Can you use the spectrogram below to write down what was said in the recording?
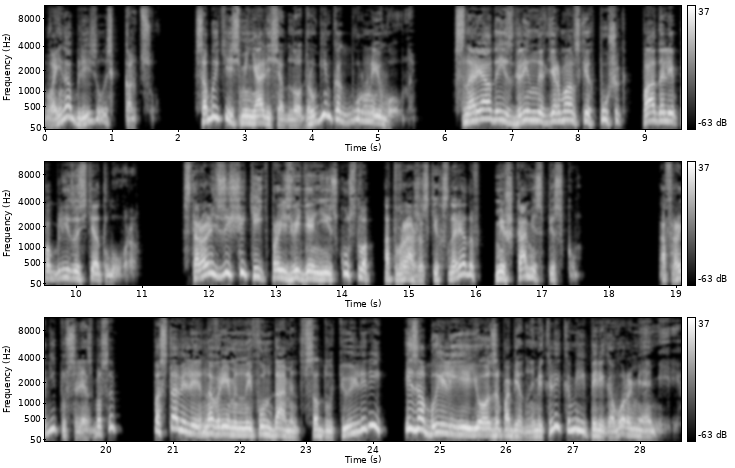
Война близилась к концу. События сменялись одно другим, как бурные волны. Снаряды из длинных германских пушек падали поблизости от Лувра старались защитить произведение искусства от вражеских снарядов мешками с песком. Афродиту с Лесбоса поставили на временный фундамент в саду Тюильри и забыли ее за победными кликами и переговорами о мире.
